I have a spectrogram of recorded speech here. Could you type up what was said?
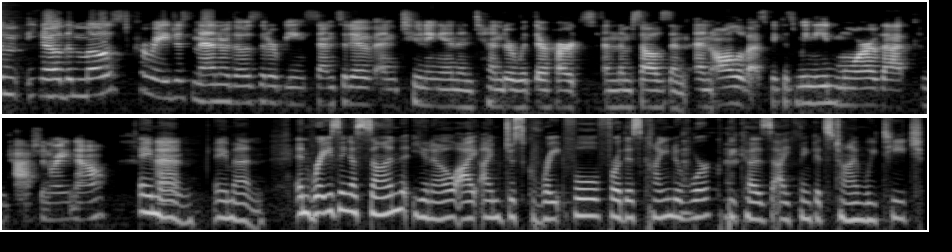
The, you know the most courageous men are those that are being sensitive and tuning in and tender with their hearts and themselves and and all of us because we need more of that compassion right now. Amen. And, Amen. And raising a son, you know, I, I'm just grateful for this kind of work because I think it's time we teach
